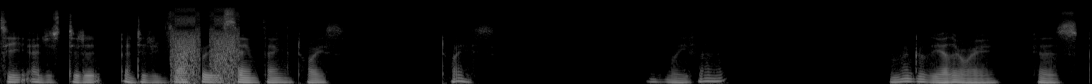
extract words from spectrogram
See, I just did it. I did exactly the same thing twice. Twice. Believe that? I'm gonna go the other way because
